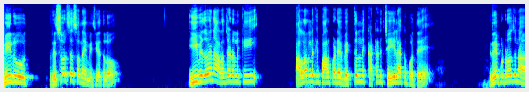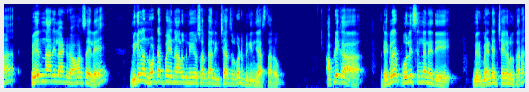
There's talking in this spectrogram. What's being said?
మీరు రిసోర్సెస్ ఉన్నాయి మీ చేతిలో. ఈ విధమైన అలజడులకి అల్లర్లకి పాల్పడే వ్యక్తుల్ని కట్టడి చేయలేకపోతే రేపు రోజున పేరు నాని లాంటి వ్యవహార శైలే మిగిలిన నూట డెబ్బై నాలుగు నియోజకవర్గాల ఇన్ఛార్జీలు కూడా బిగిన్ చేస్తారు. అప్పుడు ఇక రెగ్యులర్ పోలీసింగ్ అనేది మీరు మెయింటైన్ చేయగలుగుతారా?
